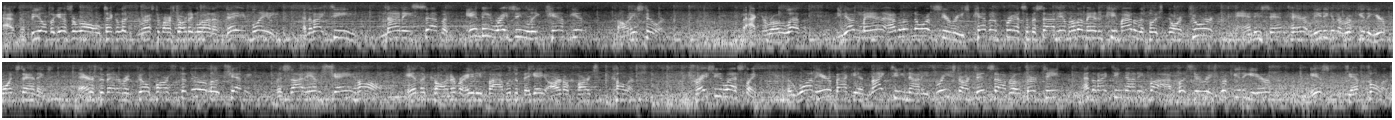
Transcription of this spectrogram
As the field begins to roll, take a look at the rest of our starting lineup. Dave Blaney and the 1997 Indy Racing League champion, Tony Stewart. Back to row 11. The young man out of the North Series, Kevin Prince, and beside him, another man who came out of the Busch North Tour, Andy Santerre, leading in the Rookie of the Year point standings. There's the veteran Phil Parsons, the Duralube Chevy. Beside him, Shane Hall in the car number 85 with the Big A Arnold Parts colors. Tracy Leslie, who won here back in 1993, starts inside row 13. And the 1995 Busch Series Rookie of the Year is Jeff Fuller.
